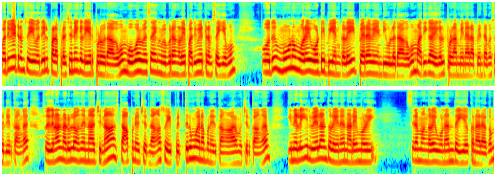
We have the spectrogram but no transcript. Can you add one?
பதிவேற்றம் செய்வதில் பல பிரச்சனைகள் ஏற்படுவதாகவும் ஒவ்வொரு விவசாயிகளின் விவரங்களை பதிவேற்றம் செய்யவும் போது மூணு முறை ஓடிபி எண்களை பெற வேண்டியுள்ளதாகவும் அதிகாரிகள் புலம்பினர் அப்படின்ற மாதிரி சொல்லியிருக்காங்க. ஸோ இதனால் நடுவில் வந்து என்னாச்சுன்னா ஸ்டாப் பண்ணி வச்சுருந்தாங்க. ஸோ இப்போ திரும்ப என்ன பண்ணியிருக்காங்க? ஆரம்பிச்சிருக்காங்க. இந்நிலையில் வேளாண் துறையினர் நடைமுறை சிரமங்களை உணர்ந்த இயக்குநரகம்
